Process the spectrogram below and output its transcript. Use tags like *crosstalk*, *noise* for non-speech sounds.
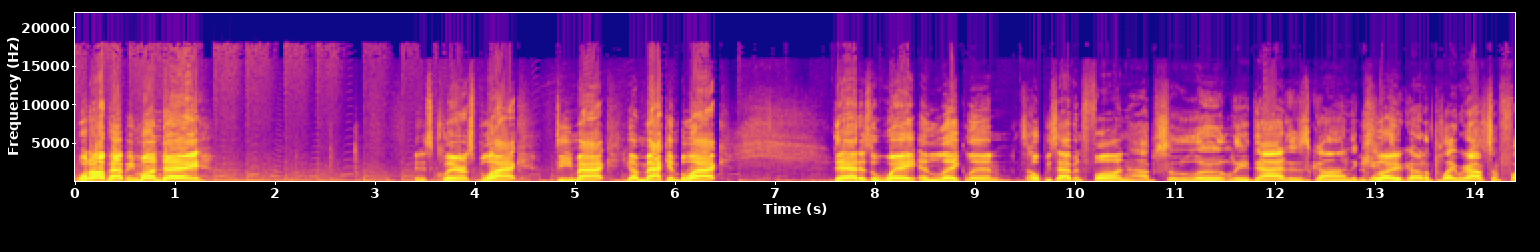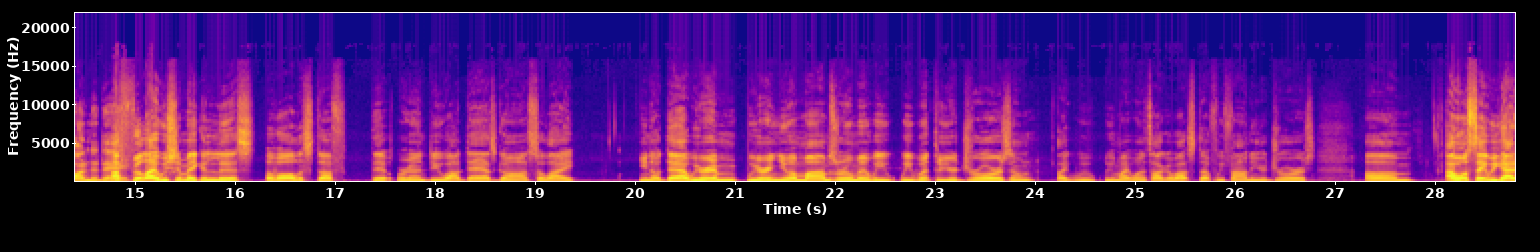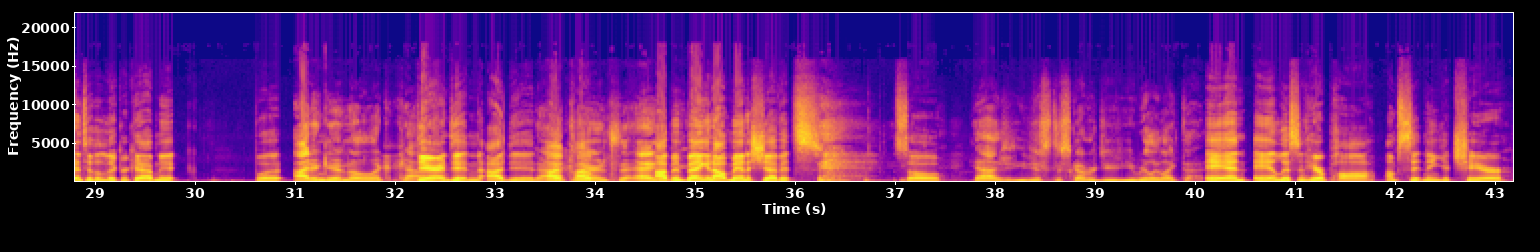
What up? Happy Monday. It is Clarence Black, D Mac. You got Mac and Black. Dad is away in Lakeland. I hope he's having fun. Absolutely, Dad is gone. The It's kids like- are gonna play. We're gonna have some fun today. I feel like we should make a list of all the stuff that we're gonna do while Dad's gone. So like, you know, Dad, we were in we were in you and Mom's room, and we we went through your drawers, and like we we might want to talk about stuff we found in your drawers. Um, I won't say we got into the liquor cabinet, but I didn't get into the liquor cabinet. Darren didn't. I did. Ah, I, Clarence said, "Hey, I, have been banging out Manischewitz. *laughs* so yeah, you just discovered you you really like that. and and listen here, Pa. I'm sitting in your chair.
